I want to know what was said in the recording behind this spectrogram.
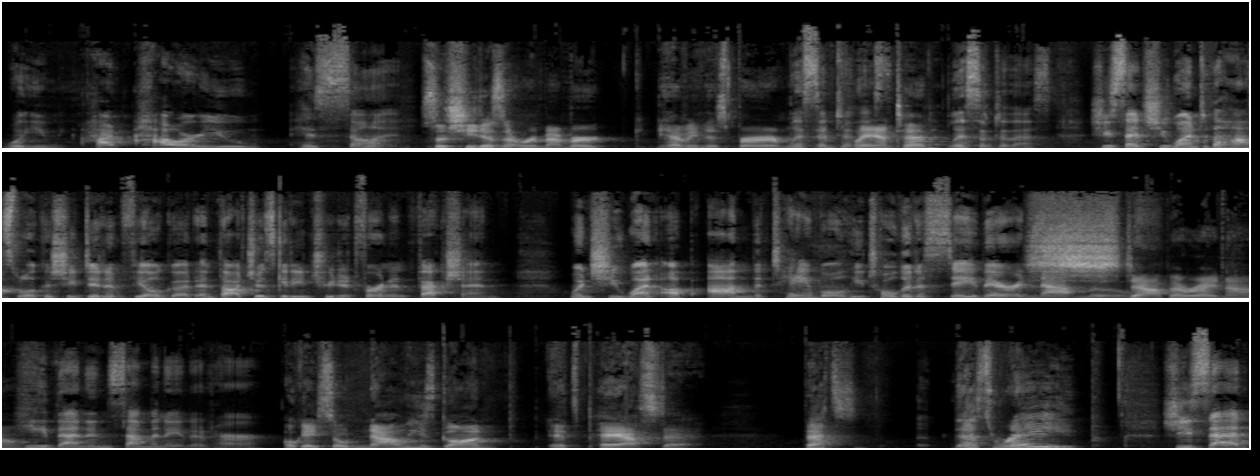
what you how how are you his son? So she doesn't remember having this sperm Listen to implanted. this. Listen to this. She said she went to the hospital because she didn't feel good and thought she was getting treated for an infection. When she went up on the table, he told her to stay there and not move. Stop it right now. He then inseminated her. okay, so now he's gone. It's past it. That's that's rape. She said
